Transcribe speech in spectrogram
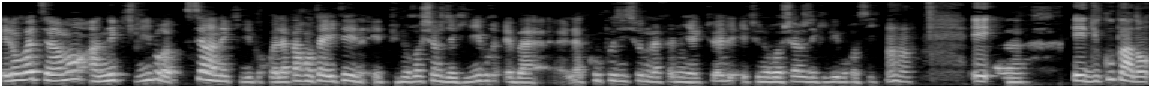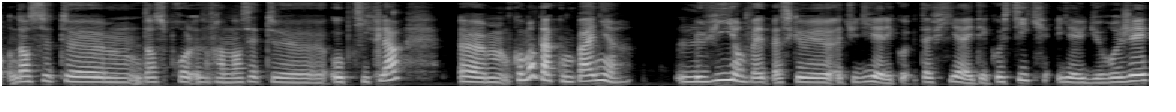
Et donc en fait c'est vraiment un équilibre c'est un équilibre quoi. La parentalité est une recherche d'équilibre, et ben la composition de ma famille actuelle est une recherche d'équilibre aussi. Mmh et euh, et du coup, pardon, dans cette euh, dans ce enfin dans cette euh, optique là, comment t'accompagnes le vie en fait? Parce que tu dis elle est, ta fille a été caustique il y a eu du rejet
